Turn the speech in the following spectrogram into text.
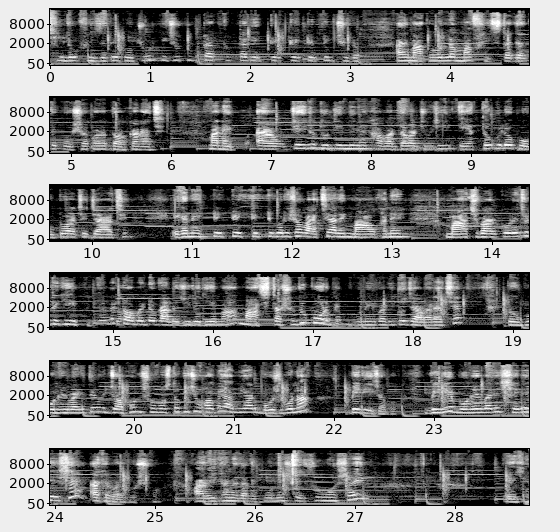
ছিল ফ্রিজেতে প্রচুর কিছু টুকটাক টুকটাক একটু একটু একটু একটু ছিল। আমি মাকে বললাম মা ফ্রিজটাকে একটু পরিষ্কার করার দরকার আছে। মানে যেহেতু দু তিন দিনের খাবার দাবার জন্য এতগুলো কৌটো আছে যা আছে এখানে একটু একটু একটু একটু করে সব আছে। আর এই মা, ওখানে মাছ বার করেছে ওটা কি? টমেটো, কালো জিরে দিয়ে মা মাছটা শুধু করবে। বোনের বাড়িতে যাওয়ার আছে। তো বোনের বাড়িতে যখন সমস্ত কিছু হবে, আমি আর বসবো না, বেরিয়ে যাব। বেরিয়ে বোনের বাড়ি সেরে এসে একেবারে বসবো। আর এখানে দেখো বোনের শ্বশুরমশাই, এই যে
